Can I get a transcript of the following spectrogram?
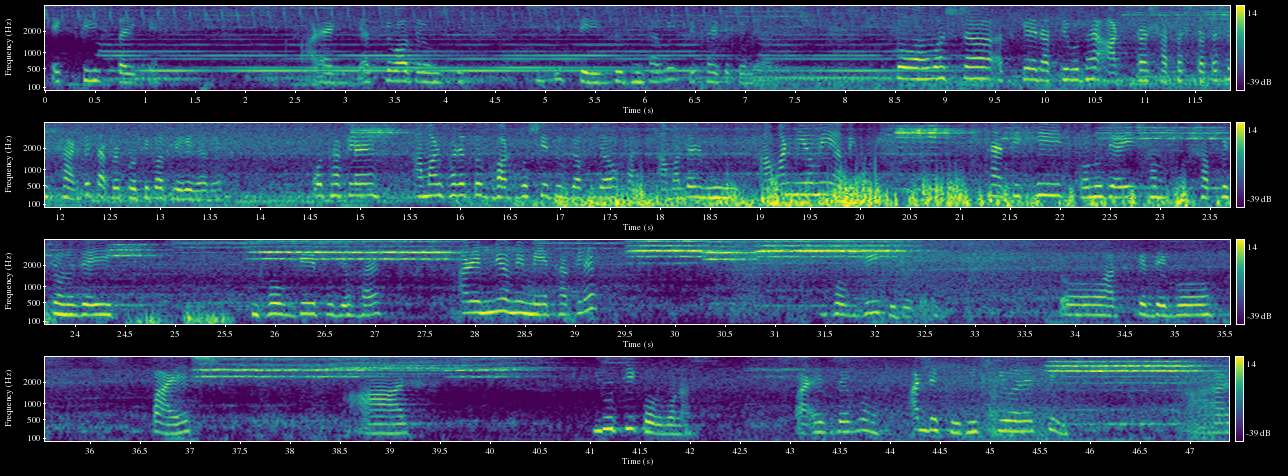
একত্রিশ তারিখে। আর এক আজকে কত উনত্রিশ উনত্রিশ তিরিশ, দুদিন থাকবে, একত্রিশ তারিখে চলে যাবে। তো অমাবস্যা আজকে রাত্রি বোধ হয় আটটা, সাতাশ, সাতাশে ছাড়বে, তারপরে প্রতিপদ লেগে যাবে। ও থাকলে আমার ঘরে তো ঘট বসিয়ে দুর্গা পূজাও হয়। আমাদের, আমার নিয়মেই আমি করি। হ্যাঁ তিথি অনুযায়ী সব কিছু অনুযায়ী ভোগ দিয়ে পুজো হয়। আর এমনিও আমি মেয়ে থাকলে ভোগ দিয়েই পুজো করি। তো আজকে দেব পায়েস। আর লুচি করব না। পায়েস দেব। আর দেখি, মিষ্টিও এনেছি। আর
